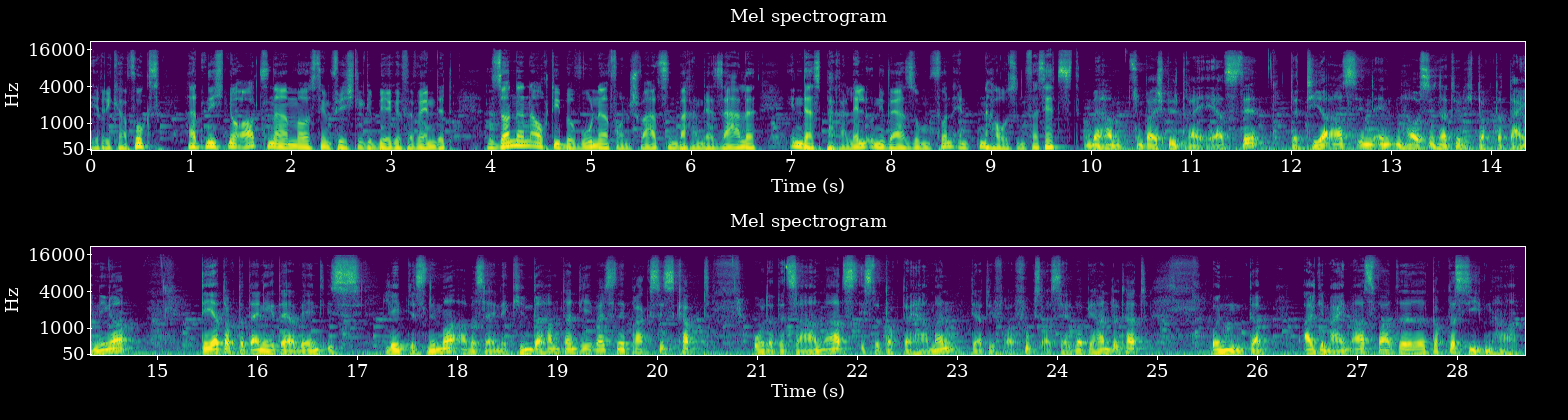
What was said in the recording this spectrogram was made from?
Erika Fuchs hat nicht nur Ortsnamen aus dem Fichtelgebirge verwendet, sondern auch die Bewohner von Schwarzenbach an der Saale in das Paralleluniversum von Entenhausen versetzt. Wir haben zum Beispiel drei Ärzte. Der Tierarzt in Entenhausen ist natürlich Dr. Deininger. Der Dr. Deininger, der erwähnt ist, lebt jetzt nimmer, aber seine Kinder haben dann jeweils eine Praxis gehabt. Oder der Zahnarzt ist der Dr. Hermann, der die Frau Fuchs auch selber behandelt hat. Und der Allgemeinarzt war der Dr. Siebenhaar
